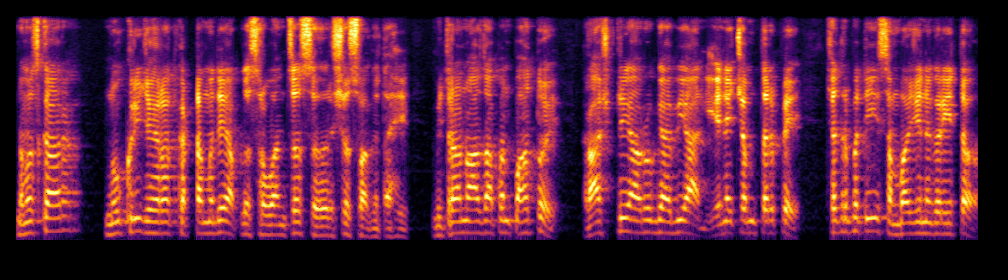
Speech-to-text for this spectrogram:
नमस्कार. नोकरी जाहिरात कट्टामध्ये आपलं सर्वांचं सहर्ष स्वागत आहे. मित्रांनो आज आपण पाहतोय राष्ट्रीय आरोग्य अभियान एन एच एम तर्फे छत्रपती संभाजीनगर इथं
